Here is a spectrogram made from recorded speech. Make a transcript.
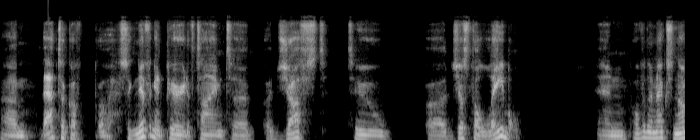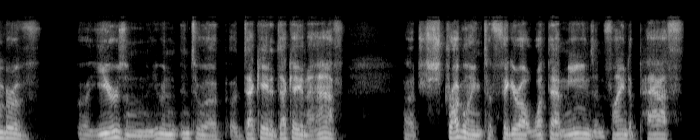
Um, that took a, a, significant period of time to adjust to uh, just a label. And over the next number of uh, years and even into a, a, decade, a decade and a half, uh, struggling to figure out what that means and find a path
